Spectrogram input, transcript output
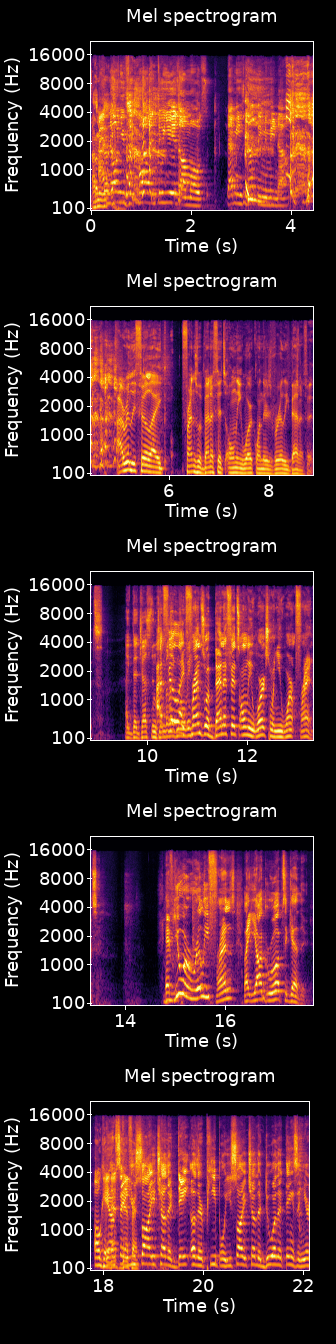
I mean- I've known you for more than two years almost. That means nothing to me now. I really feel like friends with benefits only work when there's really benefits. Like the Justin Timberlake I Timberlake feel like movie. friends with benefits only works when you weren't friends. If you were really friends, like y'all grew up together. Okay, you know that's what I'm saying. different. You saw each other date other people. You saw each other do other things, and you're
